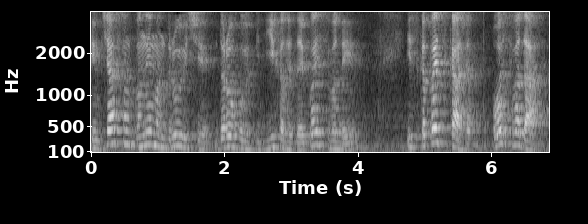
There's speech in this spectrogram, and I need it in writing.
Тим часом вони, мандруючи дорогою, під'їхали до якоїсь води, І скапець каже: Ось вода,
